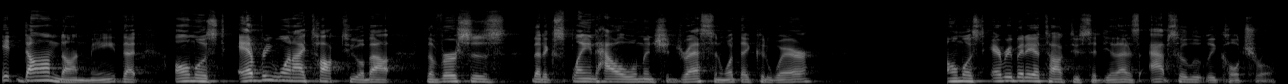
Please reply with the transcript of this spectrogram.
It dawned on me that almost everyone I talked to about the verses that explained how a woman should dress and what they could wear, almost everybody I talked to said, Yeah, that is absolutely cultural.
